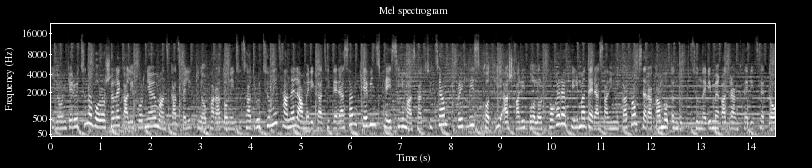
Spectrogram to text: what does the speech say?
կինոընկերությունը որոշել է Կալիֆոռնիայում անցկացվելիք կինոփառատոնի ցուցադրությունից հանել ամերիկացի դերասան Քևին Սփեյսիի մասնակցությամբ Ռիդլի Սքոթի աշխարհի բոլոր փողերը ֆիլմը դերասանի նկատմամբ սեռական ոտնձգությունների մեղադրանքներից հետո։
